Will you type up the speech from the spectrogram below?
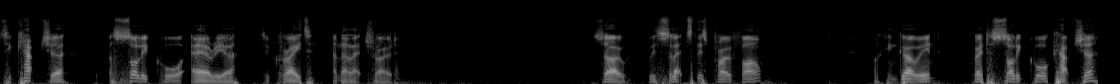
to capture a solid core area to create an electrode. So, with selecting this profile, I can go in, create a solid core capture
